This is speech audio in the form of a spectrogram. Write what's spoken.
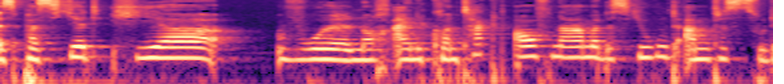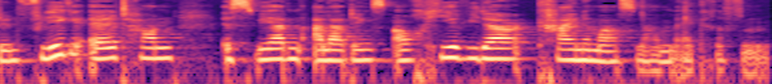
es passiert hier wohl noch eine Kontaktaufnahme des Jugendamtes zu den Pflegeeltern. Es werden allerdings auch hier wieder keine Maßnahmen ergriffen.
